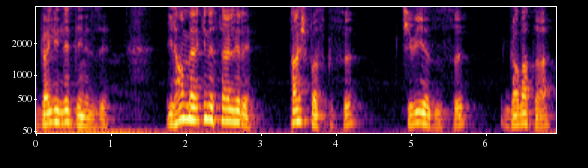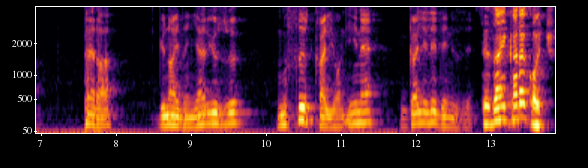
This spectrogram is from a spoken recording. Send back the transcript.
Galile denizi. İlhan Berk'in eserleri Taş Baskısı, Çivi Yazısı, Galata, Pera, Günaydın Yeryüzü, Mısır Kalyon İğne, Galile Denizi. Sezai Karakoç.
